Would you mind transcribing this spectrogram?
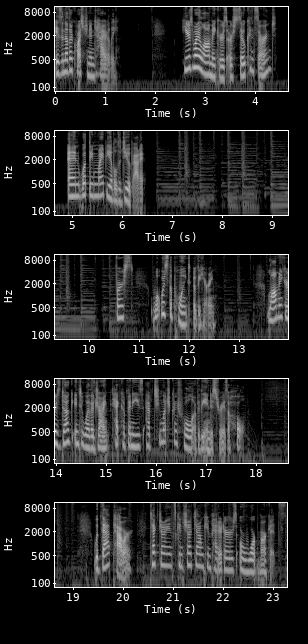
is another question entirely. Here's why lawmakers are so concerned and what they might be able to do about it. First, what was the point of the hearing? Lawmakers dug into whether giant tech companies have too much control over the industry as a whole. With that power, tech giants can shut down competitors or warp markets.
